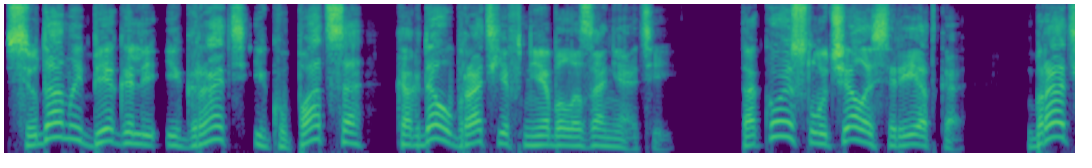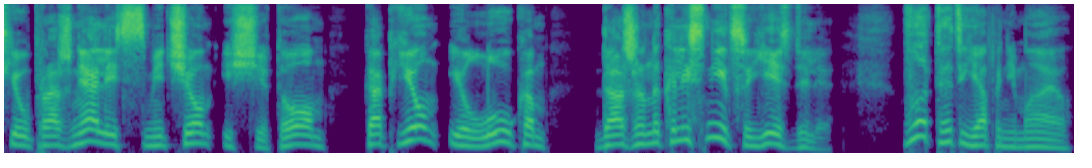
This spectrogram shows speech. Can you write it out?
Сюда мы бегали играть и купаться, когда у братьев не было занятий. Такое случалось редко, Братья упражнялись с мечом и щитом, копьем и луком, даже на колеснице ездили. Вот это я понимаю.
